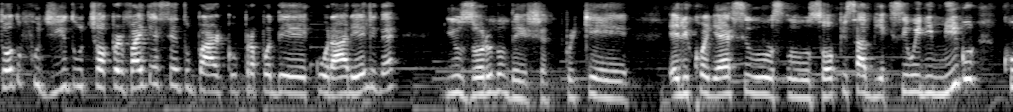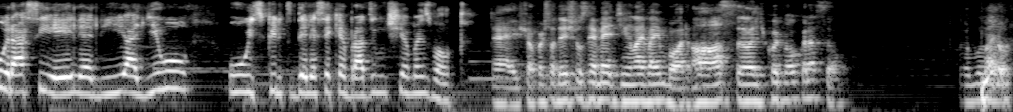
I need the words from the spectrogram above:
todo fudido, o Chopper vai descer do barco pra poder curar ele, né? E o Zoro não deixa. Porque ele conhece o, o Sop e sabia que se o inimigo curasse ele ali, ali o, o espírito dele ia ser quebrado e não tinha mais volta. É, e o Chopper só deixa os remedinhos lá e vai embora. Nossa, de cortar o coração. Mano,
